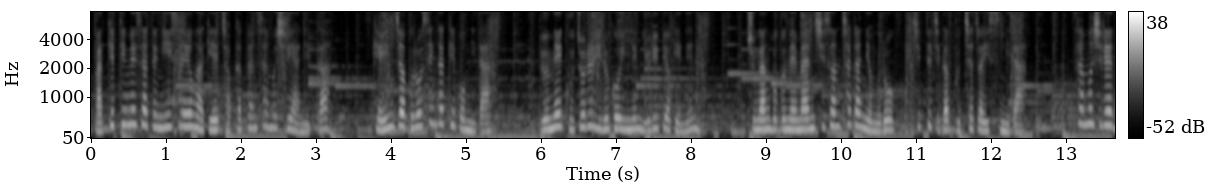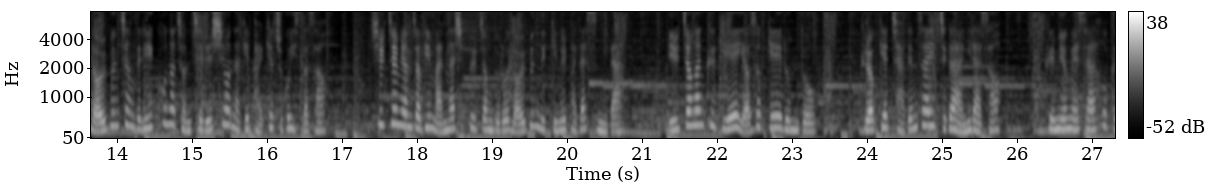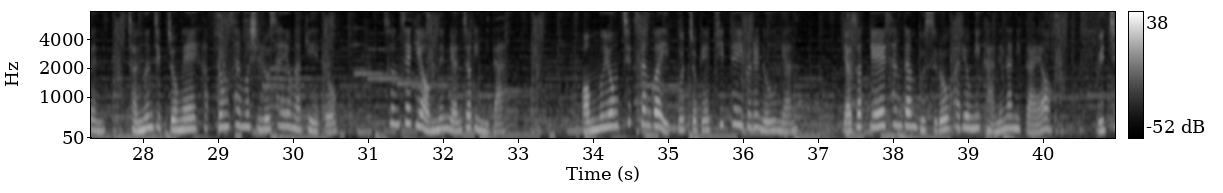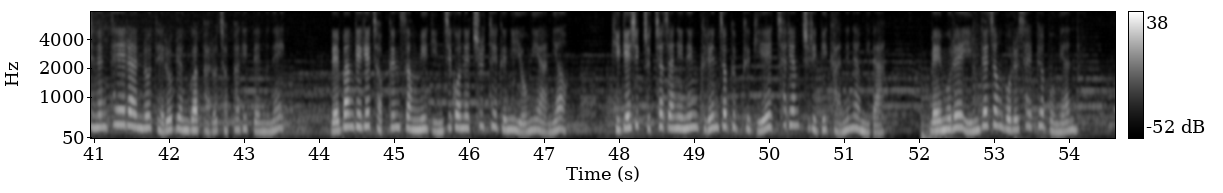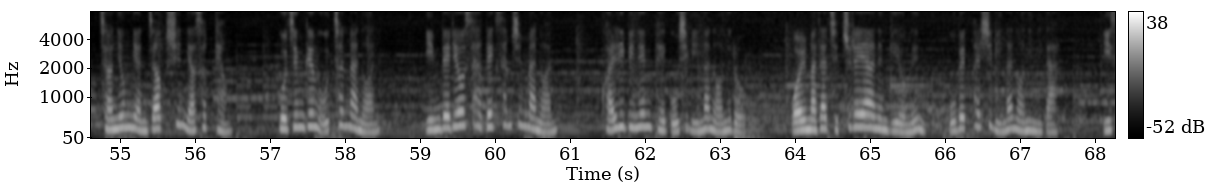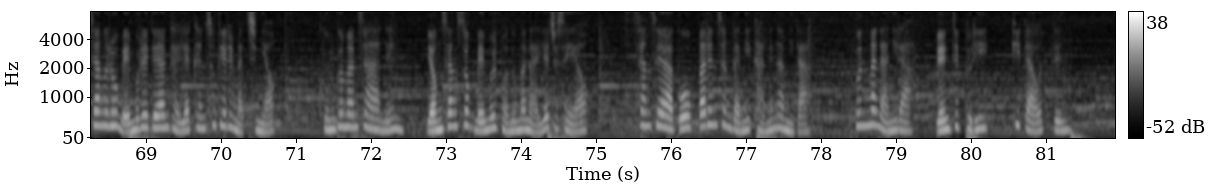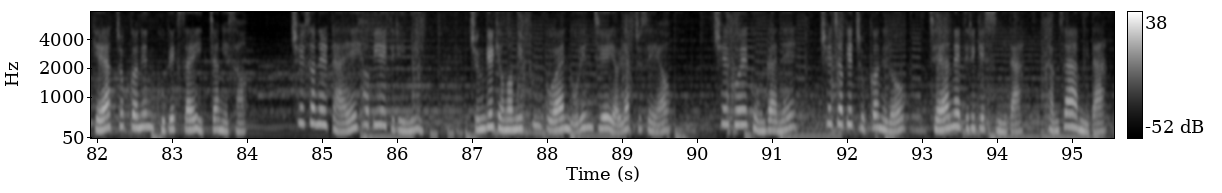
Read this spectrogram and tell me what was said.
마케팅 회사 등이 사용하기에 적합한 사무실이 아닐까 개인적으로 생각해 봅니다. 룸의 구조를 이루고 있는 유리벽에는 중앙 부분에만 시선 차단용으로 시트지가 붙여져 있습니다. 사무실의 넓은 창들이 코너 전체를 시원하게 밝혀주고 있어서 실제 면적이 맞나 싶을 정도로 넓은 느낌을 받았습니다. 일정한 크기의 6개의 룸도 그렇게 작은 사이즈가 아니라서 금융회사 혹은 전문 직종의 합동 사무실로 사용하기에도 손색이 없는 면적입니다. 업무용 책상과 입구 쪽에 티테이블을 놓으면 6개의 상담 부스로 활용이 가능하니까요. 위치는 테헤란로 대로변과 바로 접하기 때문에 내방객의 접근성 및 임직원의 출퇴근이 용이하며 기계식 주차장에는 그랜저급 크기의 차량 출입이 가능합니다. 매물의 임대 정보를 살펴보면 전용 면적 56평, 보증금 5천만 원, 임대료 430만 원, 관리비는 152만 원으로 월마다 지출해야 하는 비용은 582만 원입니다. 이상으로 매물에 대한 간략한 소개를 마치며 궁금한 사항은 영상 속 매물 번호만 알려주세요. 상세하고 빠른 상담이 가능합니다. 뿐만 아니라 렌트프리, 핏아웃 등 계약 조건은 고객사의 입장에서 최선을 다해 협의해드리니 중개 경험이 풍부한 오렌지에 연락주세요. 최고의 공간을 최적의 조건으로 제안해드리겠습니다. 감사합니다.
